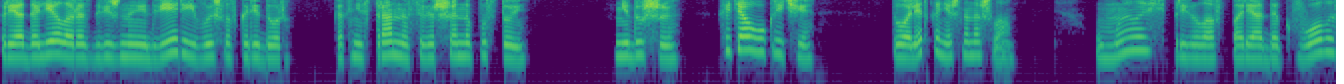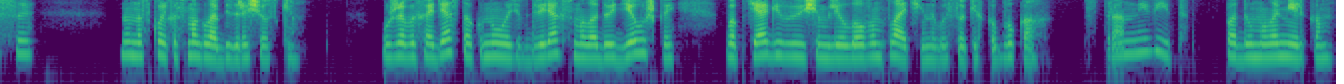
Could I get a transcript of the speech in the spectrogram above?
Преодолела раздвижные двери и вышла в коридор. Как ни странно, совершенно пустой. Ни души. Хотя укричи. Туалет, конечно, нашла. Умылась, привела в порядок волосы, ну, насколько смогла без расчески. Уже выходя, столкнулась в дверях с молодой девушкой в обтягивающем лиловом платье на высоких каблуках. Странный вид, подумала мельком.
